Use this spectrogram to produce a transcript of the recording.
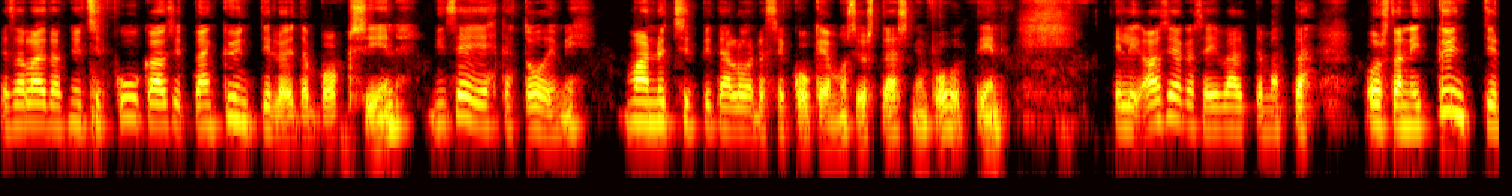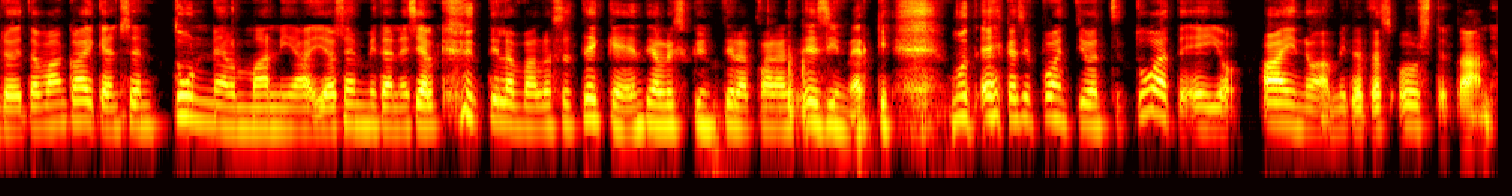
ja sä laitat nyt sitten kuukausittain kynttilöitä boksiin, niin se ei ehkä toimi, vaan nyt sitten pitää luoda se kokemus, josta äsken puhuttiin. Eli asiakas ei välttämättä osta niitä kynttilöitä, vaan kaiken sen tunnelman ja, ja sen, mitä ne siellä kynttilävalossa tekee. En tiedä, olisi kynttilä paras esimerkki. Mutta ehkä se pointti on, että se tuote ei ole ainoa, mitä tässä ostetaan,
